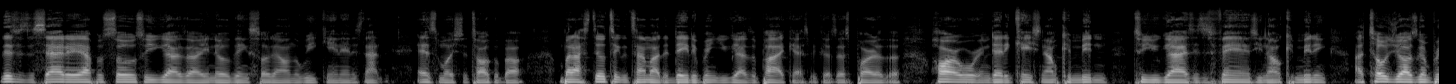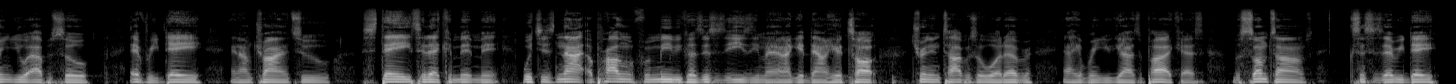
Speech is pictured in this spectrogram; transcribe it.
This is the Saturday episode, so you guys already know things slow down on the weekend and it's not as much to talk about. But I still take the time out today to bring you guys a podcast because that's part of the hard work and dedication I'm committing to you guys as fans. You know, I'm committing. I told you I was going to bring you an episode every day, and I'm trying to stay to that commitment, which is not a problem for me because this is easy, man. I get down here, talk trending topics or whatever, and I can bring you guys a podcast. But sometimes, since it's every day,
